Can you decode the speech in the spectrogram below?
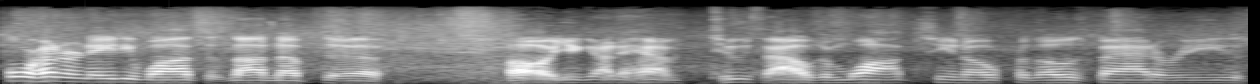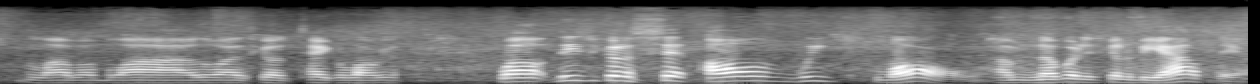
480 watts is not enough to, oh, you got to have 2,000 watts, you know, for those batteries, blah, blah, blah. Otherwise, it's going to take a long Well, these are going to sit all week long. Um, nobody's going to be out there.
